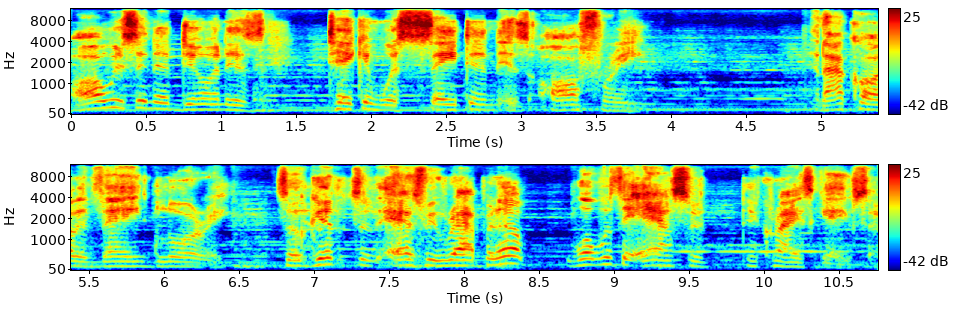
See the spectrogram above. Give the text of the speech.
all we're sitting there doing is taking what Satan is offering, and I call it vainglory. So get to as we wrap it up, what was the answer that Christ gave, sir?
